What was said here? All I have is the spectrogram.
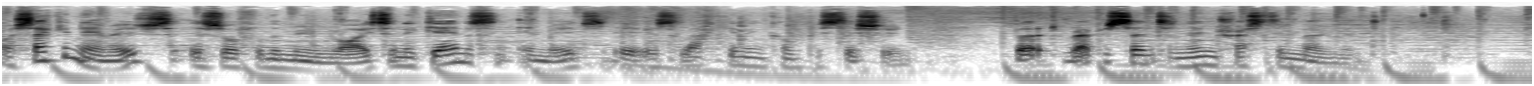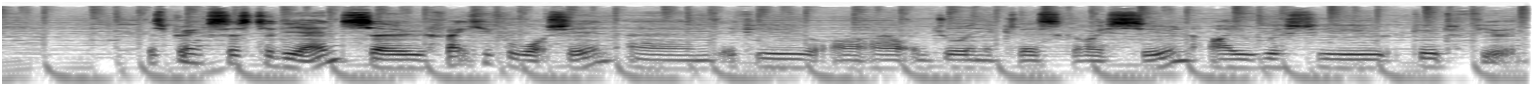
My second image is of the moonrise and again it's an image, it is lacking in composition but represents an interesting moment. This brings us to the end, so thank you for watching, and if you are out enjoying the clear sky soon, I wish you good viewing.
